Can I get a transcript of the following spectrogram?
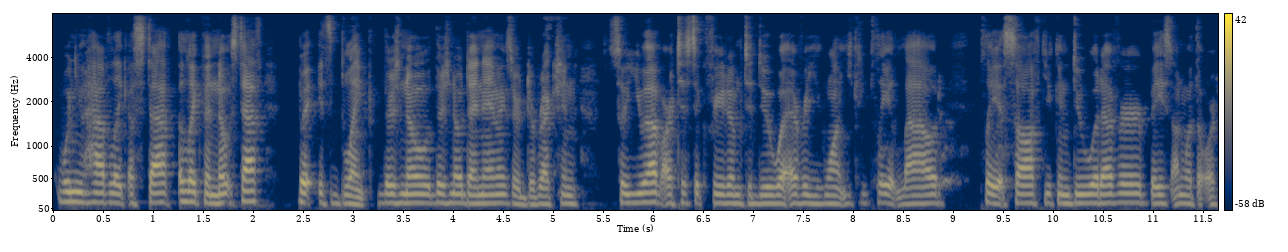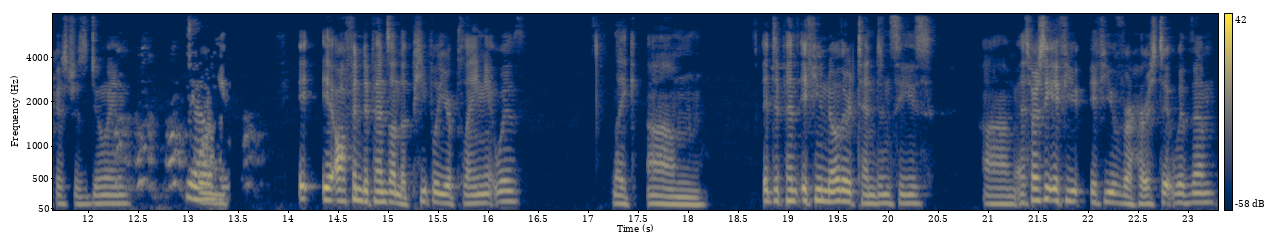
when you have like a staff like the note staff but it's blank there's no there's no dynamics or direction so you have artistic freedom to do whatever you want you can play it loud play it soft you can do whatever based on what the orchestra's doing yeah. or like it, it often depends on the people you're playing it with. Like um it depends if you know their tendencies um especially if you if you've rehearsed it with them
